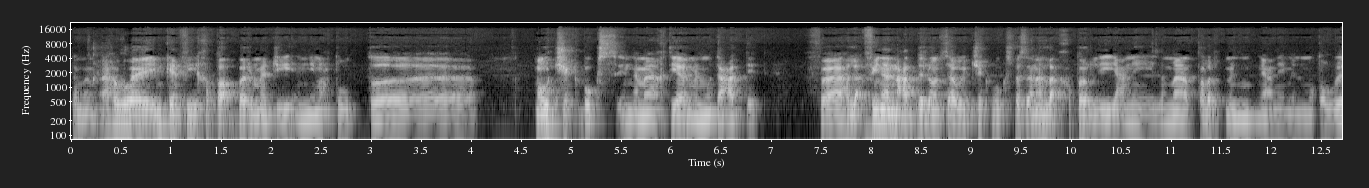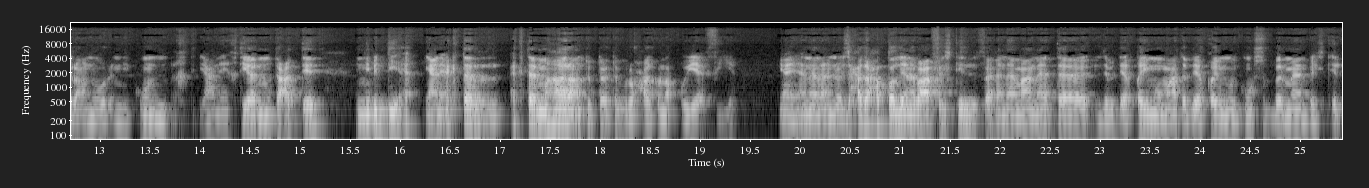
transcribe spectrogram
تمام. هو يمكن في خطأ برمجي إني محطوط آه مو check box إنما اختيار من متعدد فهلأ فينا نعدله ونسوي check box بس أنا هلأ خطر لي يعني لما طلبت من يعني من المطور أنور اني يكون يعني اختيار متعدد إني بدي يعني أكثر أكثر مهارة أنتم بتعتبروا حالكم أقوياء فيها. يعني أنا لأنه إذا حدا حط لي أنا بعرف الكل فأنا معناتها إذا بدي أقيمه معناتها بدي أقيمه يكون سوبرمان بالكل.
